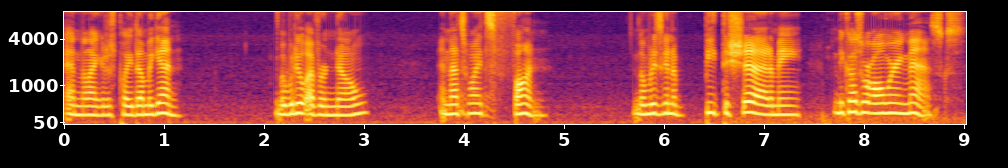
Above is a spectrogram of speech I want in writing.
and then I can just play them again. Nobody will ever know, and that's why it's fun. Nobody's gonna beat the shit out of me because we're all wearing masks.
